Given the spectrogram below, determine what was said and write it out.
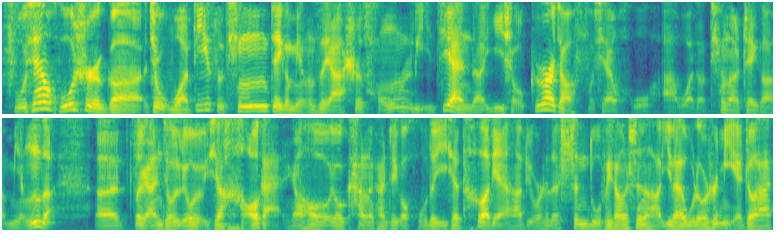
抚仙湖是个，就我第一次听这个名字呀，是从李健的一首歌叫《抚仙湖》啊，我就听了这个名字，呃，自然就留有一些好感。然后又看了看这个湖的一些特点啊，比如说它的深度非常深啊，一百五六十米，这还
